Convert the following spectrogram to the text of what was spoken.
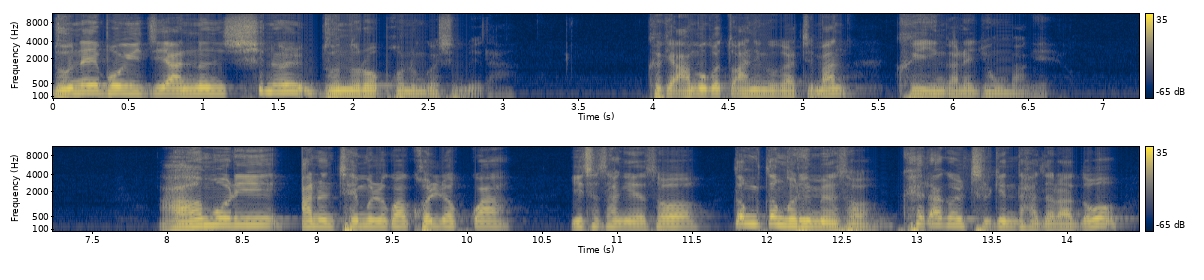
눈에 보이지 않는 신을 눈으로 보는 것입니다. 그게 아무것도 아닌 것 같지만 그게 인간의 욕망이에요. 아무리 많은 재물과 권력과 이 세상에서 떵떵거리면서 쾌락을 즐긴다 하더라도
